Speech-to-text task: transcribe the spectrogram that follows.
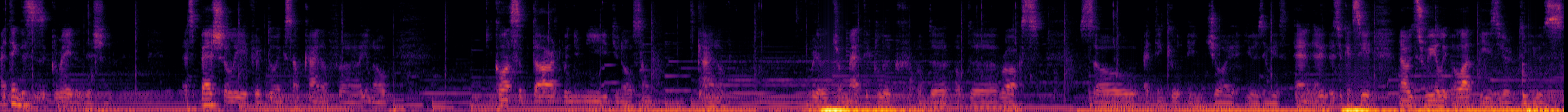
I think this is a great addition, especially if you're doing some kind of, uh, you know, concept art when you need, you know, some kind of really dramatic look of the of the rocks so I think you'll enjoy using it. And as you can see now it's really a lot easier to use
